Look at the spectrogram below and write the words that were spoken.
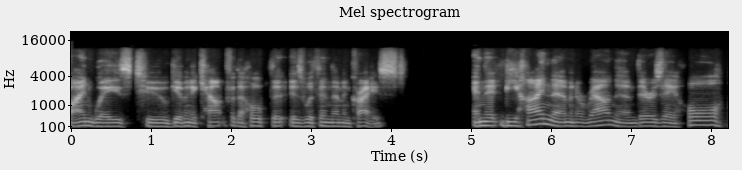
find ways to give an account for the hope that is within them in Christ. And that behind them and around them there is a whole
